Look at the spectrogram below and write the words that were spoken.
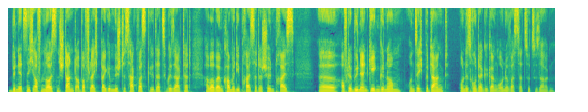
bin jetzt nicht auf dem neuesten Stand, ob er vielleicht bei Gemischtes Hack was dazu gesagt hat, aber beim Comedy-Preis hat er schön Preis äh, auf der Bühne entgegengenommen und sich bedankt und ist runtergegangen, ohne was dazu zu sagen.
